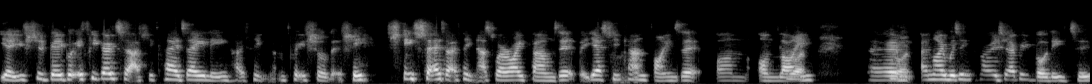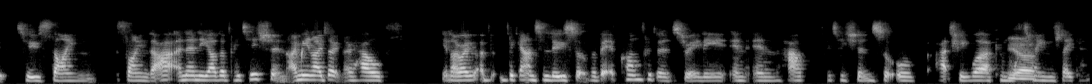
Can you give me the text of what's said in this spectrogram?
yeah, you should be able. If you go to actually Clare Daly, I think I'm pretty sure that she she said. I think that's where I found it. But yes, you can find it on online. Right. Um, right. And I would encourage everybody to to sign sign that and any other petition. I mean, I don't know how, you know, I, I began to lose sort of a bit of confidence really in in how petitions sort of actually work and what yeah. change they can,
